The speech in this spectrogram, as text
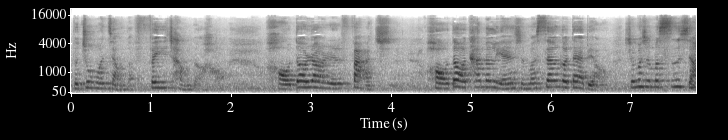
的中文讲的非常的好，好到让人发指，好到他们连什么三个代表、什么什么思想、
